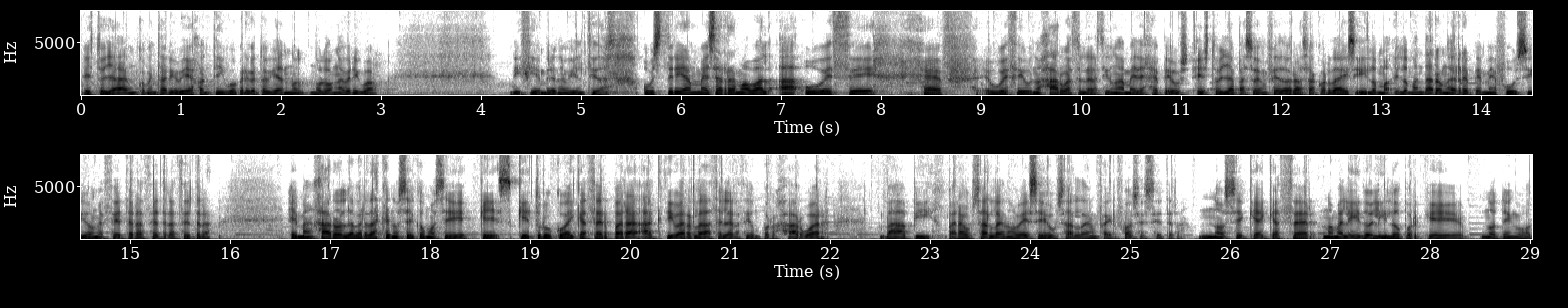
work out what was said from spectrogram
Esto ya es un comentario viejo, antiguo, creo que todavía no, no lo han averiguado. Diciembre de 2022. Austrian Mesa Removal a VC VC1 Hardware Aceleración AMD GPUs. Esto ya pasó en Fedora, ¿os acordáis? Y lo, mandaron a RPM Fusion, etcétera, etcétera, etcétera. En Manjaro, la verdad es que no sé cómo se, qué, qué truco hay que hacer para activar la aceleración por hardware va API para usarla en OBS, usarla en Firefox, etcétera. No sé qué hay que hacer, no me he leído el hilo porque no tengo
